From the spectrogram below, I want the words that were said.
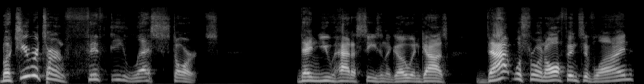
But you return 50 less starts than you had a season ago. And, guys, that was from an offensive line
